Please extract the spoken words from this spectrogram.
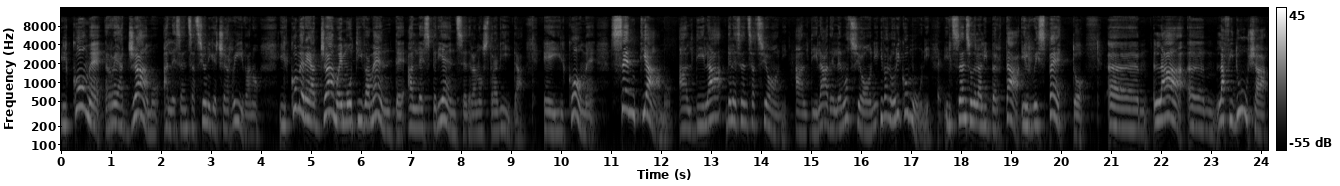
il come reagiamo alle sensazioni che ci arrivano, il come reagiamo emotivamente alle esperienze della nostra vita e il come sentiamo al di là delle sensazioni, al di là delle emozioni, i valori comuni, il senso della libertà, il rispetto, ehm, la, ehm, la, fiducia,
